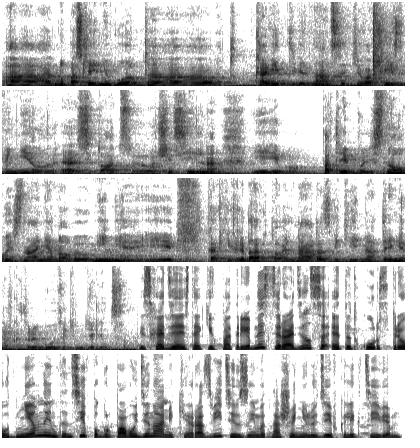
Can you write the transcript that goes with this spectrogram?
Э, но последний год э, вот, COVID-19 вообще изменил э, ситуацию очень сильно, и потребовались новые знания, новые умения, и как никогда актуально развитие именно тренеров, которые будут этим делиться. Исходя из таких потребностей, родился этот курс. Трехдневный интенсив по групповой динамике, развитию взаимоотношений людей в коллективе.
